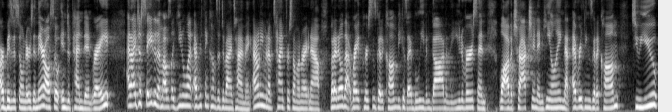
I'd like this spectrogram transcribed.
are business owners and they're also independent, right? And I just say to them, I was like, you know what? Everything comes at divine timing. I don't even have time for someone right now, but I know that right person's gonna come because I believe in God and the universe and law of attraction and healing, that everything's gonna come to you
